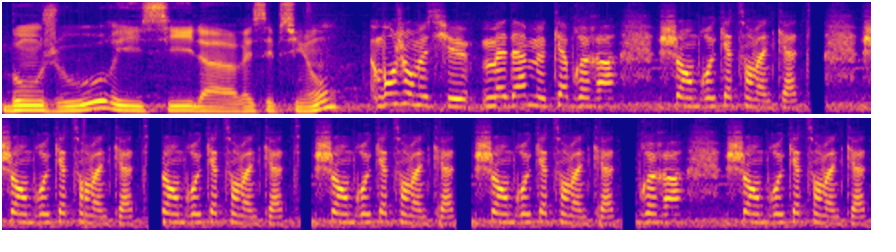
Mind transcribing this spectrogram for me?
Bonjour, ici la réception. Bonjour monsieur, Madame Cabrera, chambre 424. Chambre 424, chambre 424, chambre 424, chambre 424, Brera, chambre 424,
